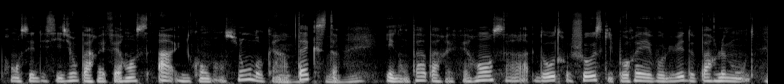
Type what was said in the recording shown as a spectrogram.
prend ses décisions par référence à une convention, donc à un Mhm, texte, mhm. et non pas par référence à d'autres choses qui pourraient évoluer de par le monde. Mmh.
